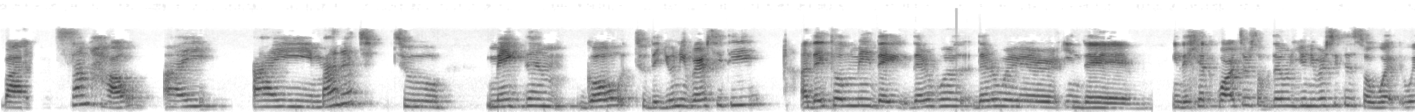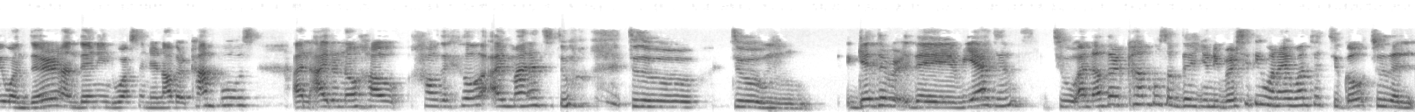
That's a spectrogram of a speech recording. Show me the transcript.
But somehow I I managed to make them go to the university and they told me they there were they were in the in the headquarters of the university so we went there and then it was in another campus and I don't know how how the hell I managed to to to get the the reagents to another campus of the university when I wanted to go to the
